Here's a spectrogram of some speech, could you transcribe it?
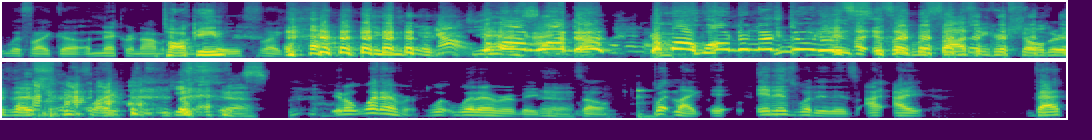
with like a, a Necronomicon Talking. face, like Yes. Come on, Wanda. Come on, Wanda. Let's do this. it's like, it's like massaging her shoulders as she's like, yes. you know, whatever, wh- whatever it may be. Yeah. So, but like, it, it is what it is. I, I that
